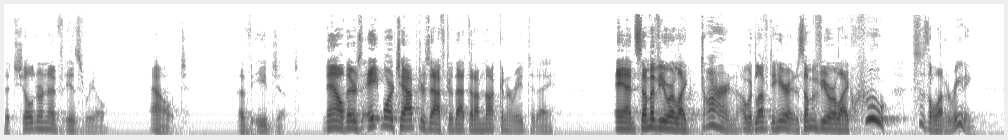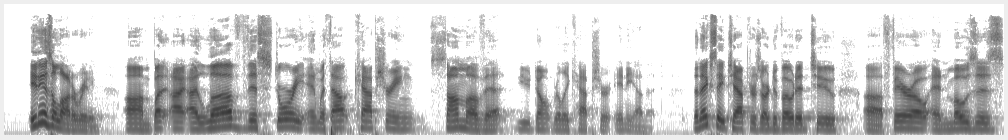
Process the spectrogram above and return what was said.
the children of Israel, out of Egypt. Now, there's eight more chapters after that that I'm not going to read today. And some of you are like, darn, I would love to hear it. And some of you are like, whew, this is a lot of reading. It is a lot of reading. Um, but I, I, love this story, and without capturing some of it, you don't really capture any of it. The next eight chapters are devoted to uh, Pharaoh and Moses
